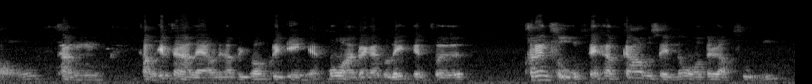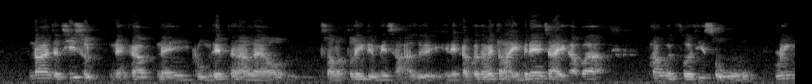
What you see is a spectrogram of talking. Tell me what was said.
ของทางฝั่งที่พัฒนาแล้วนะครับโดยเฉพาะอังกฤษเองเนี่ยเมื่อวานรายงานตัวเลขเงินเฟ้อค่อนข้างสูงนะครับ 9%ต้องบอกว่าเป็นระดับสูงน่าจะที่สุดนะครับในกลุ่มประเทศพัฒนาแล้ว สำหรับตัวเลขเดือนเมษาเลยนะครับก็ทำให้ตลาดไม่แน่ใจครับว่าภาพเงินเฟ้อที่สูงริ่ง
